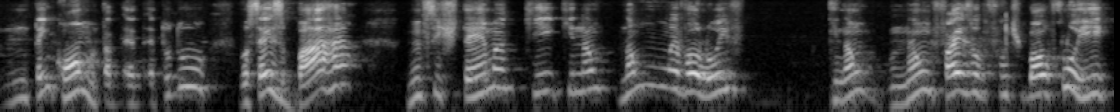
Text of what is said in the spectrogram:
não tem como, tá, é, é tudo, você esbarra num sistema que, que não, não evolui, que não, não faz o futebol fluir.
